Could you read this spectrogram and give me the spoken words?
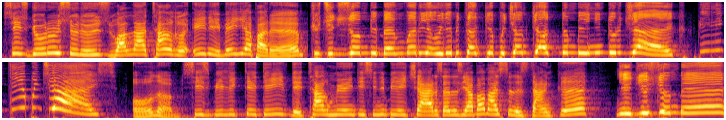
Siz görürsünüz. Vallahi tankı en iyi ben yaparım. Küçük zombi ben var ya öyle bir tank yapacağım ki aklım beynin duracak. Birlikte yapacağız. Oğlum siz birlikte değil de tank mühendisini bile çağırsanız yapamazsınız tankı. Ne diyorsun be?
